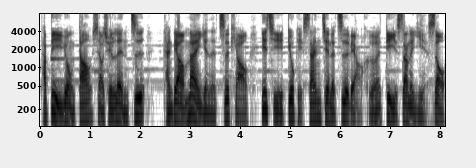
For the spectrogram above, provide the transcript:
他必用刀削去嫩枝。砍掉蔓延的枝条，一起丢给山间的知了和地上的野兽。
